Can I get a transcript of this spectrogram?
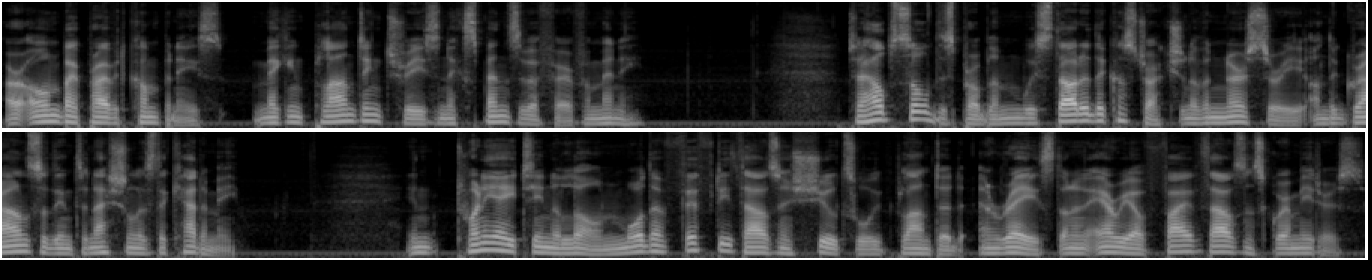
are owned by private companies, making planting trees an expensive affair for many. To help solve this problem, we started the construction of a nursery on the grounds of the Internationalist Academy. In 2018 alone, more than 50,000 shoots will be planted and raised on an area of 5,000 square meters.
